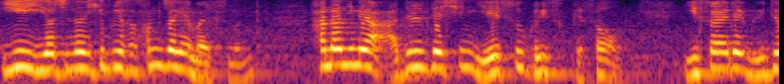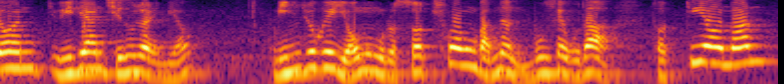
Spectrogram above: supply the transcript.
이에 이어지는 히브리서 3장의 말씀은 하나님의 아들 되신 예수 그리스도께서 이스라엘의 위대한, 위대한 지도자이며 민족의 영웅으로서 추앙받는 모세보다 더 뛰어난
